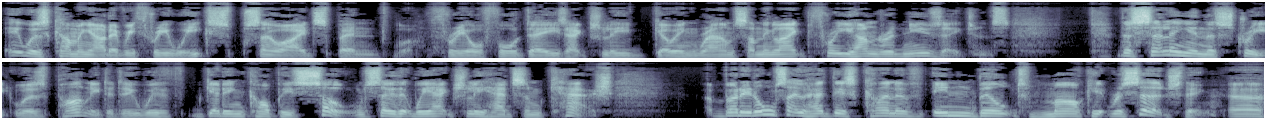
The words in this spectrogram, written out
It was coming out every three weeks, so I'd spend well, three or four days actually going round something like 300 newsagents. The selling in the street was partly to do with getting copies sold so that we actually had some cash — but it also had this kind of inbuilt market research thing, uh,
